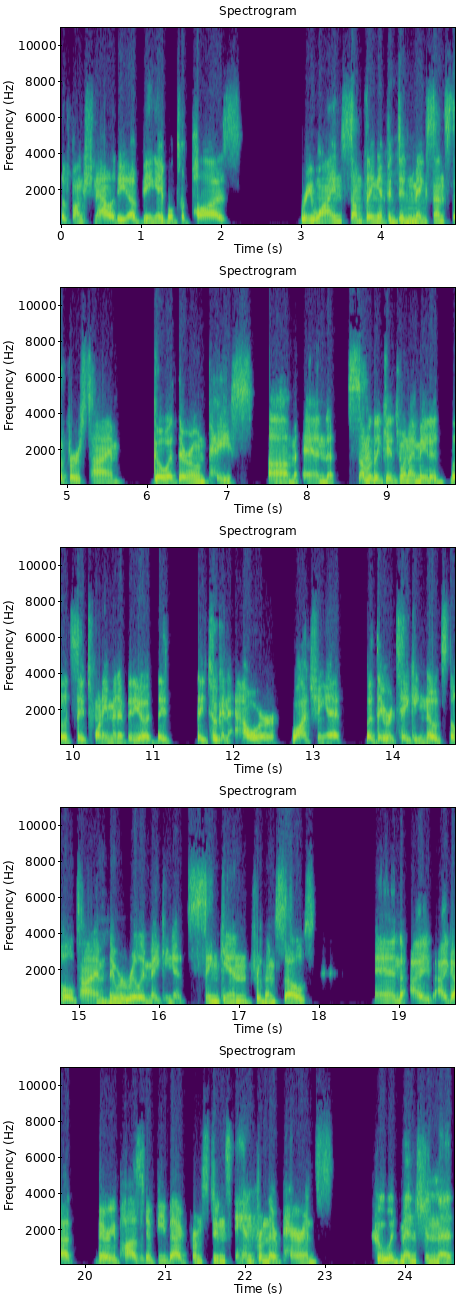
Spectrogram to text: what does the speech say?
the functionality of being able to pause rewind something if it mm-hmm. didn't make sense the first time, go at their own pace. Um, and some of the kids, when I made a let's say 20 minute video, they they took an hour watching it, but they were taking notes the whole time. Mm-hmm. They were mm-hmm. really making it sink in for themselves. And I I got very positive feedback from students and from their parents who would mention that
